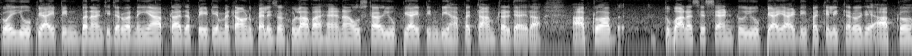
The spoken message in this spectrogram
कोई यूपीआई पिन बनाने की ज़रूरत नहीं है। आपका जब पेटीएम अकाउंट पहले से खुला हुआ है ना, उसका यूपीआई पिन भी यहाँ पर काम कर जाएगा। आपको अब दोबारा से send to U P I पर क्लिक करोगे, आपको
